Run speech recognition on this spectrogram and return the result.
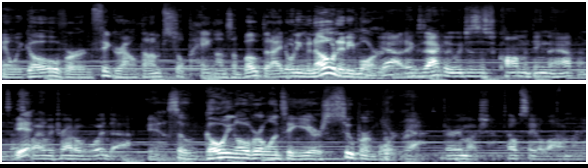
and we go over and figure out that I'm still paying on some boat that I don't even own anymore. Yeah, exactly, which is a common thing that happens. That's Yeah. why we try to avoid that. Yeah, so going over it once a year is super important. Yeah, very much. It helps save a lot of money.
